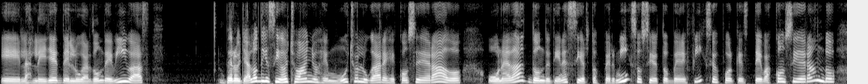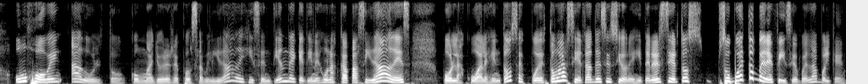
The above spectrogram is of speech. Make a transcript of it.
eh, las leyes del lugar donde vivas. Pero ya a los 18 años en muchos lugares es considerado una edad donde tienes ciertos permisos, ciertos beneficios, porque te vas considerando un joven adulto con mayores responsabilidades y se entiende que tienes unas capacidades por las cuales entonces puedes tomar ciertas decisiones y tener ciertos supuestos beneficios, ¿verdad? Porque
